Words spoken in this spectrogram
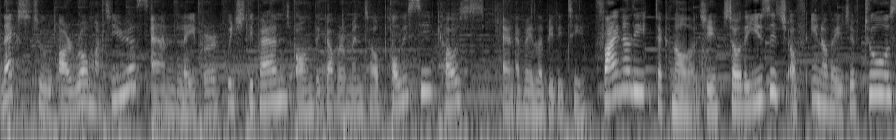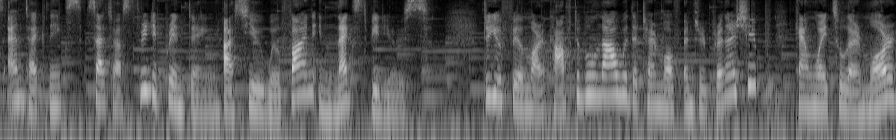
Next to are raw materials and labor, which depend on the governmental policy, costs and availability. Finally, technology, so the usage of innovative tools and techniques such as 3D printing, as you will find in next videos. Do you feel more comfortable now with the term of entrepreneurship? Can't wait to learn more?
